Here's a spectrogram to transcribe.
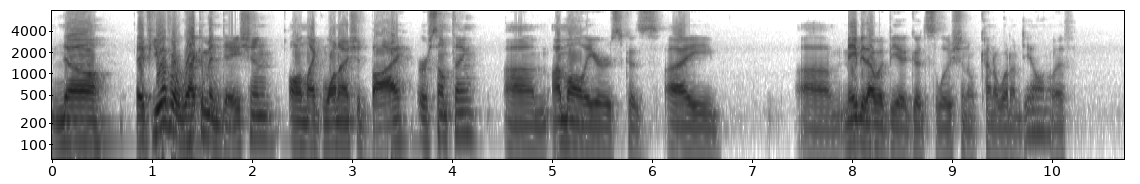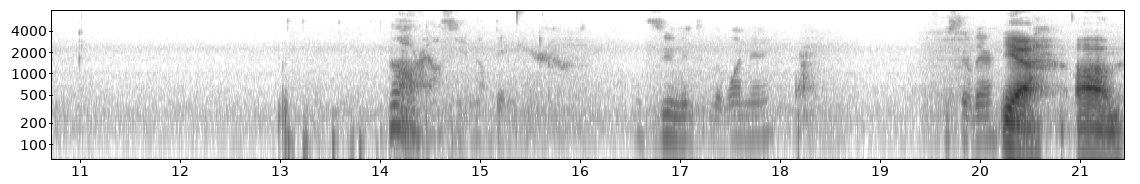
No, if you have a recommendation on like one I should buy or something, um, I'm all ears because I um, maybe that would be a good solution of kind of what I'm dealing with. All right, let's get an update here. Let's zoom into the one minute. You still there? Yeah. Um,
